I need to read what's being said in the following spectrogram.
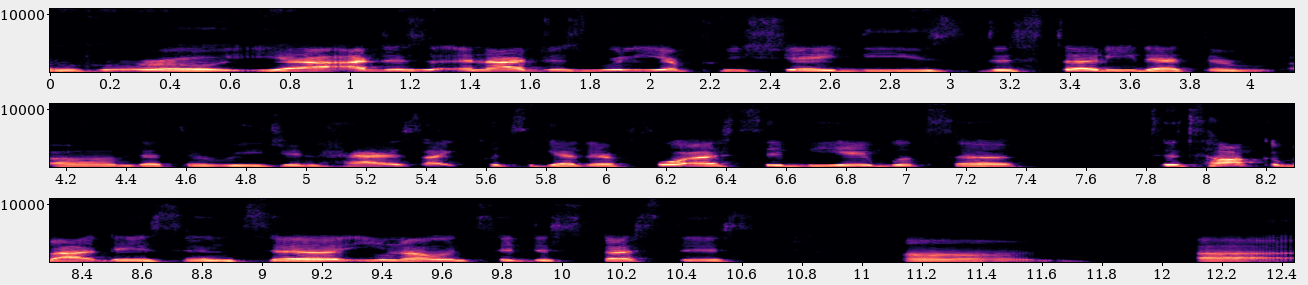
Uhuru, yeah, I just and I just really appreciate these the study that the um that the region has like put together for us to be able to to talk about this and to you know and to discuss this um uh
